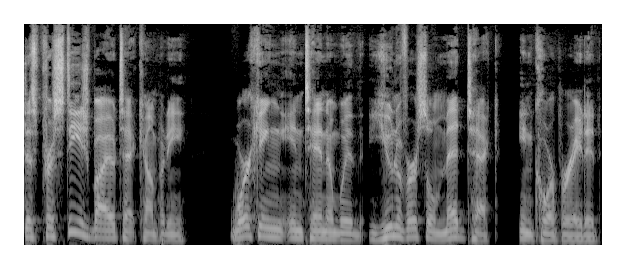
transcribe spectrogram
this prestige biotech company working in tandem with Universal Meditech Incorporated.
